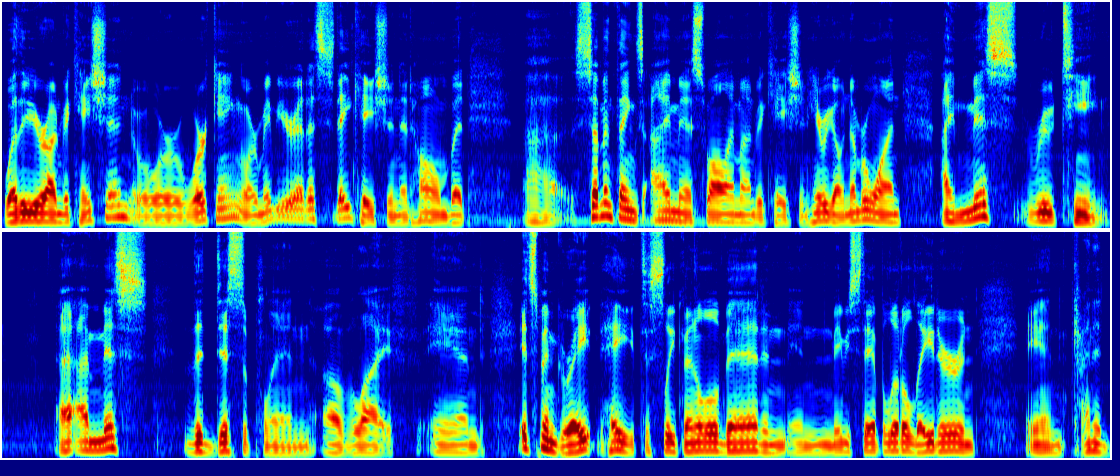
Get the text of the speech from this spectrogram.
whether you're on vacation or working, or maybe you're at a staycation at home, but uh, seven things I miss while I'm on vacation. Here we go. Number one, I miss routine. I, I miss the discipline of life. And it's been great, hey, to sleep in a little bit and, and maybe stay up a little later and and kind of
